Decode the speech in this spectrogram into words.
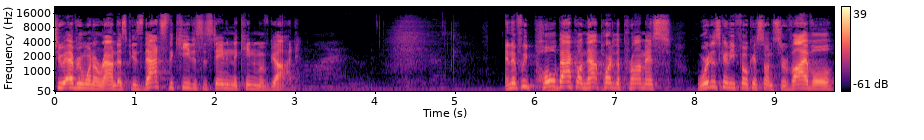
to everyone around us because that's the key to sustaining the kingdom of God. And if we pull back on that part of the promise, we're just going to be focused on survival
